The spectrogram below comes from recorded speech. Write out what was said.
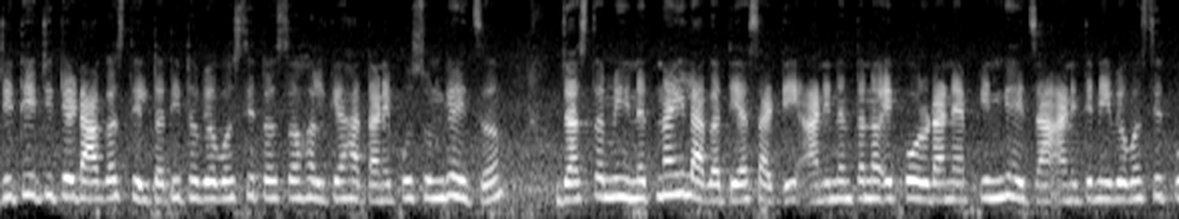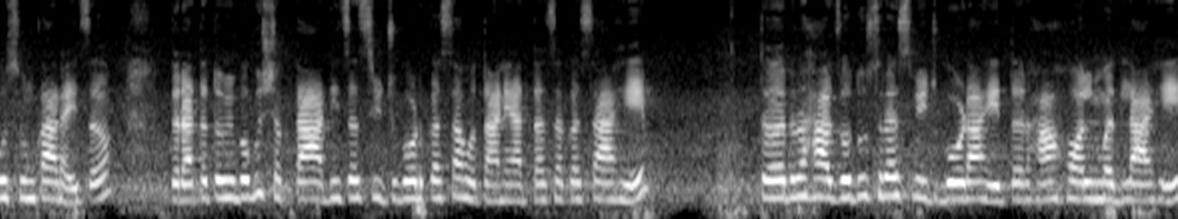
जिथे जिथे डाग असतील तर तिथं व्यवस्थित असं हलक्या हाताने पुसून घ्यायचं. जास्त मेहनत नाही लागत यासाठी आणि नंतर एक कोरडा नॅपकिन घ्यायचा आणि त्याने व्यवस्थित पुसून काढायचं. तर आता तुम्ही बघू शकता आधीचा स्विच बोर्ड कसा होता आणि आताचा कसा आहे. तर हा जो दुसरा स्विच बोर्ड आहे तर हा हॉलमधला आहे.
